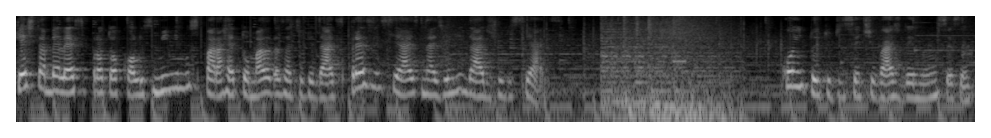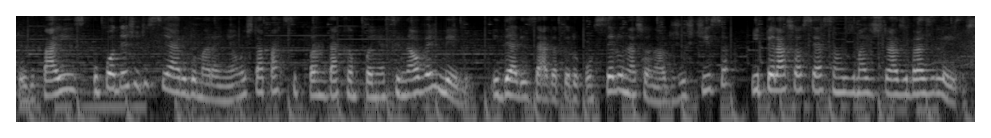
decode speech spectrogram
que estabelece protocolos mínimos para a retomada das atividades presenciais nas unidades judiciais. Com o intuito de incentivar as denúncias em todo o país, o Poder Judiciário do Maranhão está participando da campanha Sinal Vermelho, idealizada pelo Conselho Nacional de Justiça e pela Associação dos Magistrados Brasileiros.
